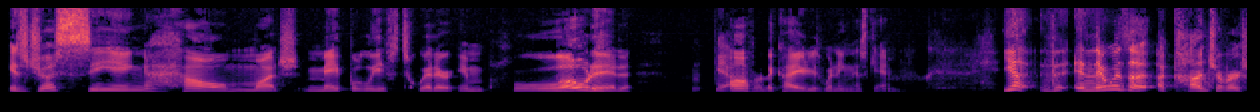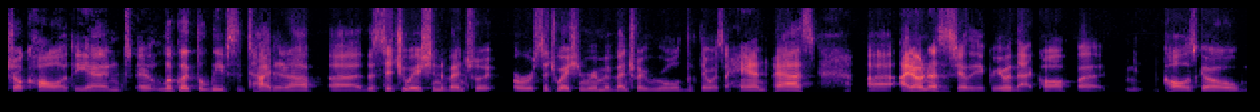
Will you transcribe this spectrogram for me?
is just seeing how much Maple Leafs Twitter imploded Yeah. off of the Coyotes winning this game. Yeah, and there was a, a controversial call at the end. It looked like the Leafs had tied it up. Uh, the situation eventually, or situation room eventually ruled that there was a hand pass. Uh, I don't necessarily agree with that call, but calls go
